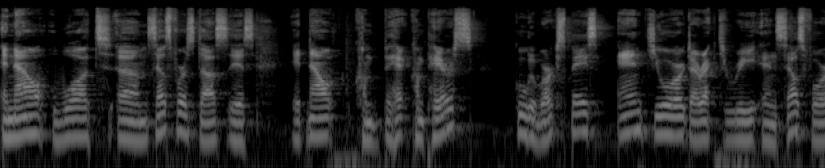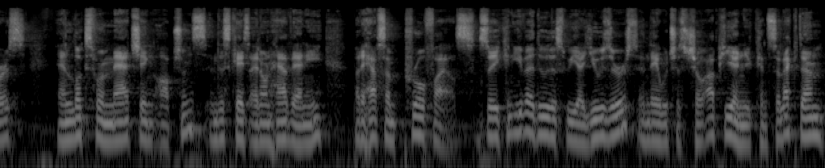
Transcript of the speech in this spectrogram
And now what um, Salesforce does is it now compa compares Google Workspace and your directory in Salesforce and looks for matching options. In this case, I don't have any, but I have some profiles. So you can either do this via users and they would just show up here and you can select them,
